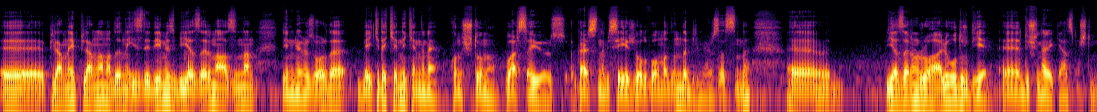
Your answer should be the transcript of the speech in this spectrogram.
e, planlayıp planlamadığını izlediğimiz bir yazarın ağzından dinliyoruz. Orada belki de kendi kendine konuştuğunu varsayıyoruz. Karşısında bir seyirci olup olmadığını da bilmiyoruz aslında. E, yazarın ruh hali odur diye e, düşünerek yazmıştım.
